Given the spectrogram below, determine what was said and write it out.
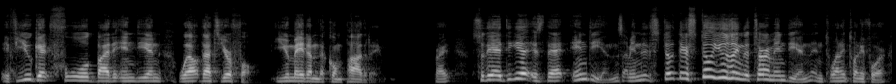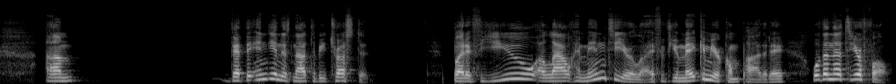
if you get fooled by the Indian, well, that's your fault. You made him the compadre right? So the idea is that Indians, I mean, they're still, they're still using the term Indian in 2024, um, that the Indian is not to be trusted. But if you allow him into your life, if you make him your compadre, well, then that's your fault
